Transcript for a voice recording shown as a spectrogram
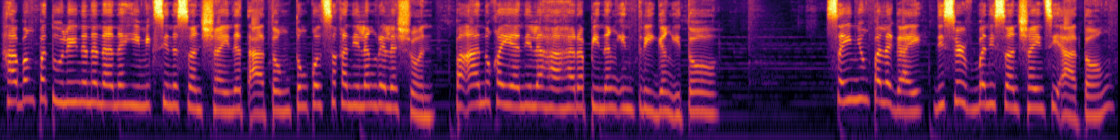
Habang patuloy na nananahimik sina Sunshine at Atong tungkol sa kanilang relasyon, paano kaya nila haharapin ang intrigang ito? Sa inyong palagay, deserve ba ni Sunshine si Atong?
